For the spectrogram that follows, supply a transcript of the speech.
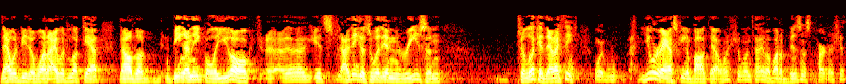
That would be the one I would look at. Now, the being unequally yoked, uh, it's I think it's within reason to look at that. I think you were asking about that, weren't you, one time about a business partnership?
